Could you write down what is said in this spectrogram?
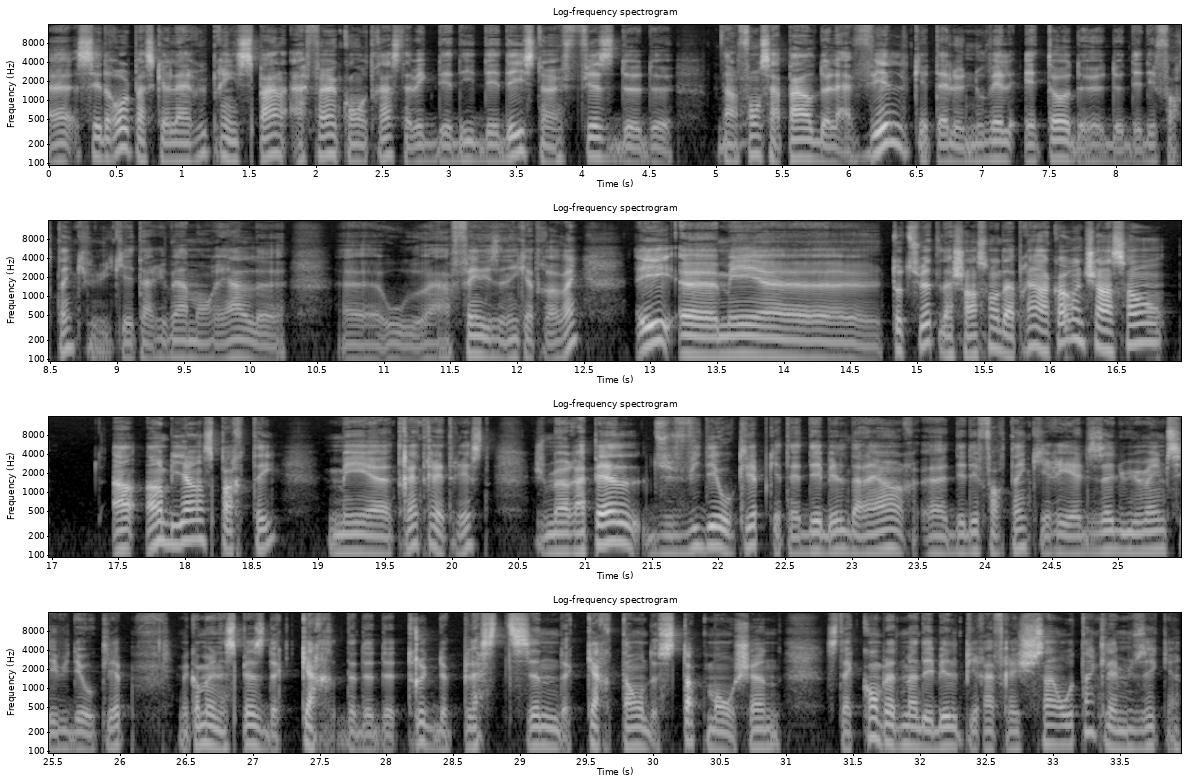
Euh, c'est drôle parce que la rue principale a fait un contraste avec Dédé. Dédé, c'est un fils de, Dans le fond, ça parle de la ville, qui était le nouvel état de, Dédé Fortin, qui, est arrivé à Montréal euh, euh, à la fin des années 80. Et, mais tout de suite, la chanson d'après, encore une chanson en ambiance partée, mais euh, très très triste. Je me rappelle du vidéoclip qui était débile. D'ailleurs, euh, Dédé Fortin qui réalisait lui-même ses vidéoclips, mais comme une espèce de carte, de, truc de plasticine, de carton, de stop motion. C'était complètement débile puis rafraîchissant, autant que la musique. Hein.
